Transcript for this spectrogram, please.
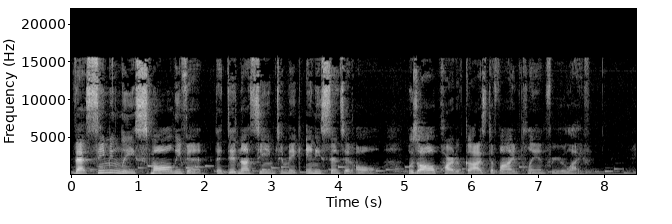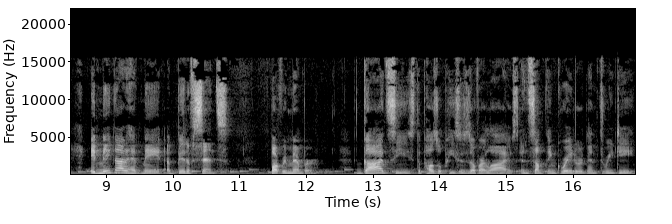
That seemingly small event that did not seem to make any sense at all was all part of God's divine plan for your life. It may not have made a bit of sense, but remember, God sees the puzzle pieces of our lives in something greater than 3D.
